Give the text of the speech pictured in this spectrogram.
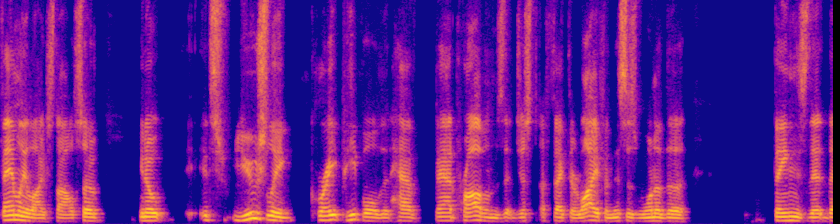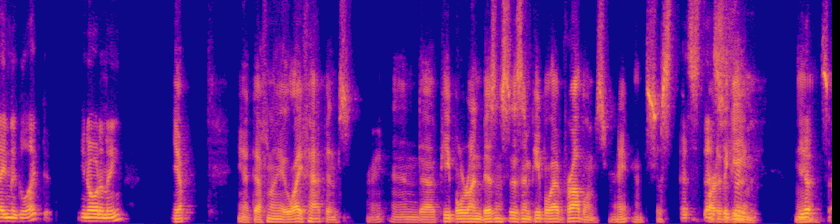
family lifestyle. So, you know, it's usually great people that have bad problems that just affect their life. And this is one of the things that they neglected. You know what I mean? Yep. Yeah, definitely. Life happens, right? And uh, people run businesses and people have problems, right? That's just that's, that's part of the, the game. Yeah. Yep. So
